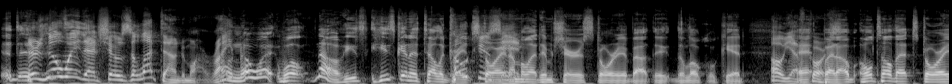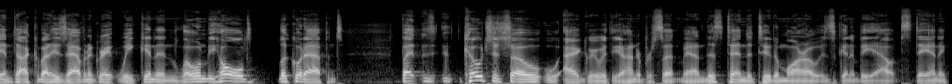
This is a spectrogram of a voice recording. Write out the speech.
There's no way that show's a letdown tomorrow, right? Oh no way! Well, no, he's he's going to tell a great Coach story, and I'm going to let him share his story about the, the local kid. Oh, yeah, of Uh, course. But I'll, he'll tell that story and talk about he's having a great weekend, and lo and behold, look what happens. But uh, coach's show, I agree with you 100, percent man. This 10 to two tomorrow is going to be outstanding.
